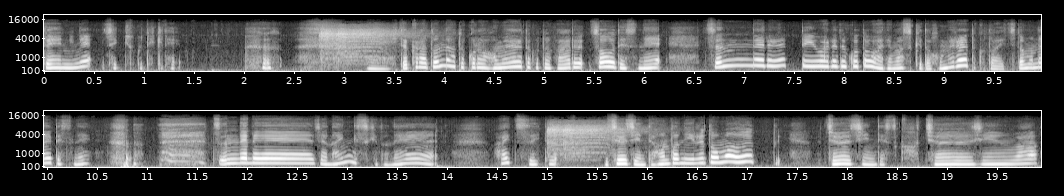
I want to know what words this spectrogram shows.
家庭にね、積極的で。えー、人からどんなところを褒められたことがある？そうですね。ツンデレって言われることはありますけど、褒められたことは一度もないですね。ツンデレじゃないんですけどね。はい、続いて。宇宙人って本当にいると思う？って。宇宙人ですか？宇宙人は、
